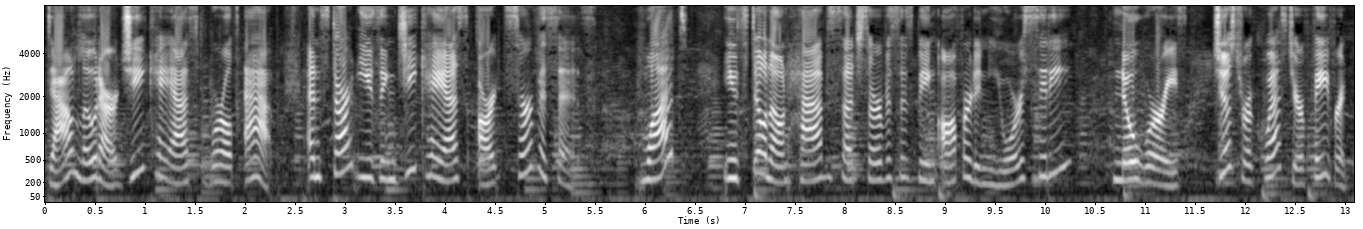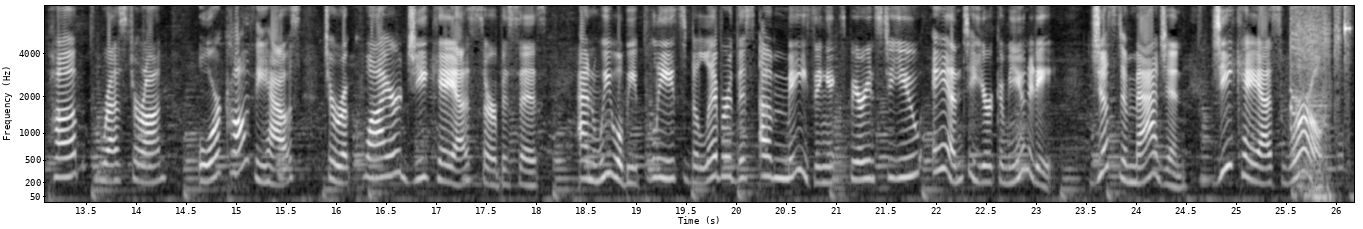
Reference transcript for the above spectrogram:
Download our GKS World app and start using GKS Art Services. What? You still don't have such services being offered in your city? No worries. Just request your favorite pub, restaurant, or coffee house to require GKS services, and we will be pleased to deliver this amazing experience to you and to your community. Just imagine GKS World.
